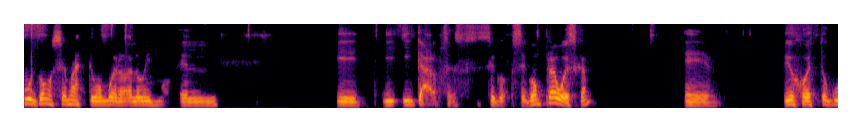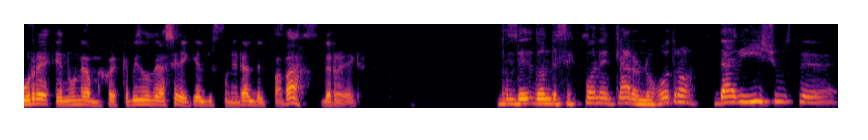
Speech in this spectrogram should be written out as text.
Uy, ¿cómo se llama este? Bueno, da lo mismo. El, y, y, claro, se, se, compra West Ham. Eh, y ojo, esto ocurre en uno de los mejores capítulos de la serie, que es el funeral del papá de Rebeca. Donde, donde se exponen, claro, los otros daddy issues de,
